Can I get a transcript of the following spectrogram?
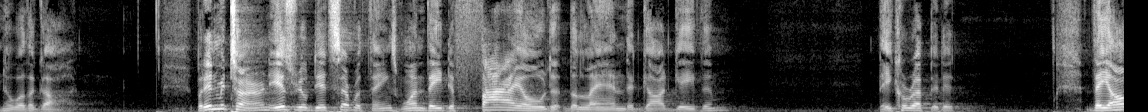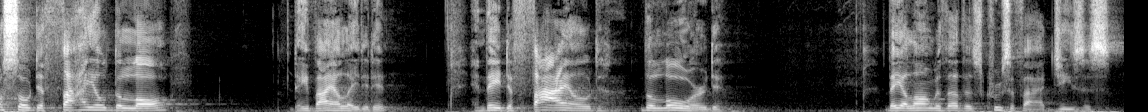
no other God. But in return, Israel did several things. One, they defiled the land that God gave them, they corrupted it. They also defiled the law, they violated it, and they defiled the Lord. They, along with others, crucified Jesus.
